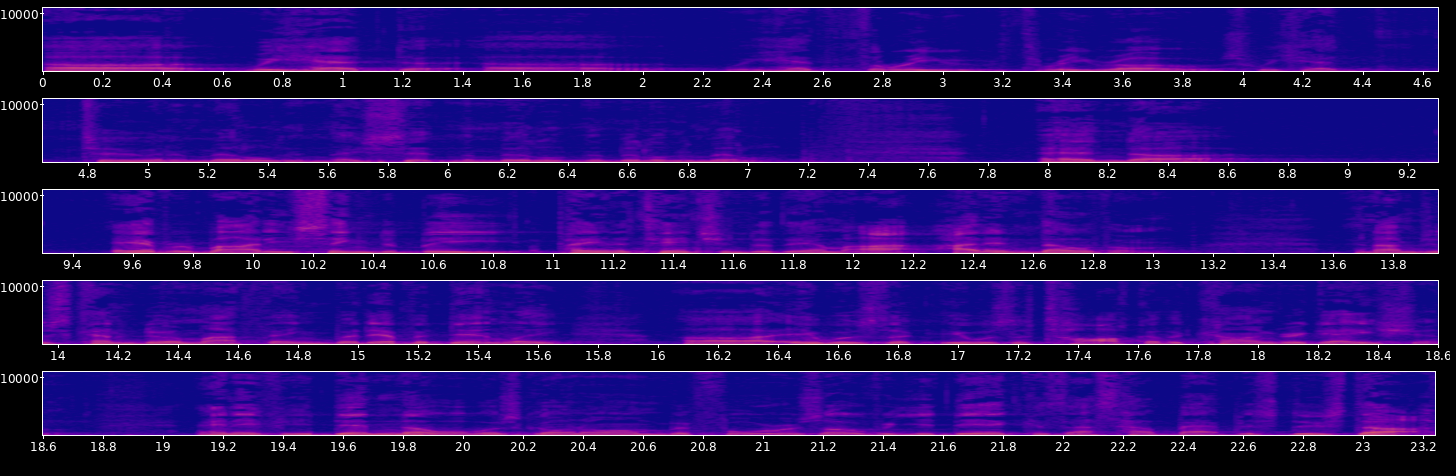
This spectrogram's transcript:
Uh, we had uh, we had three three rows. We had two in the middle, and they sit in the middle, in the middle of the middle, and uh, everybody seemed to be paying attention to them. I, I didn't know them, and I'm just kind of doing my thing. But evidently, uh, it was the, it was a talk of the congregation. And if you didn't know what was going on before it was over, you did because that's how Baptists do stuff.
